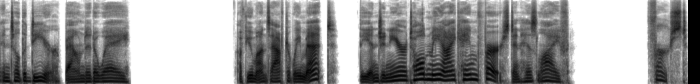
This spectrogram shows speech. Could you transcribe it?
until the deer bounded away. A few months after we met, the engineer told me I came first in his life. First.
